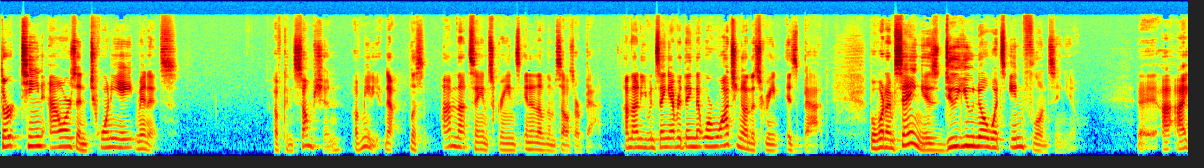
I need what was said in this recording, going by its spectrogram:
13 hours and 28 minutes of consumption of media. Now, listen, I'm not saying screens in and of themselves are bad. I'm not even saying everything that we're watching on the screen is bad. But what I'm saying is, do you know what's influencing you? Uh, I, I,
